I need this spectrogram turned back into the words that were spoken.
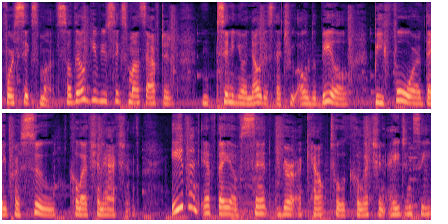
for six months. So they'll give you six months after sending you a notice that you owe the bill before they pursue collection actions. Even if they have sent your account to a collection agency,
